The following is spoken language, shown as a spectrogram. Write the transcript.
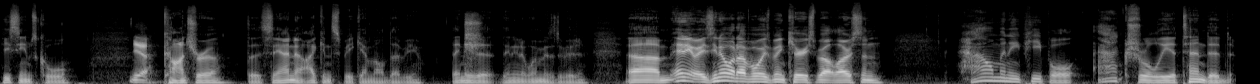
He seems cool. Yeah. Contra. The see, I know I can speak MLW. They need a they need a women's division. Um, anyways, you know what I've always been curious about, Larson? How many people actually attended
